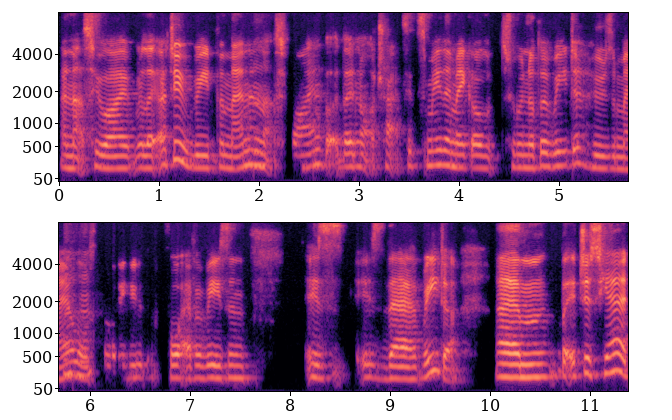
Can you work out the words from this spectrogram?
and that's who I relate. I do read for men, and mm. that's fine, but they're not attracted to me. They may go to another reader who's a male mm-hmm. or somebody who, for whatever reason, is is their reader. Um, but it just yeah,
